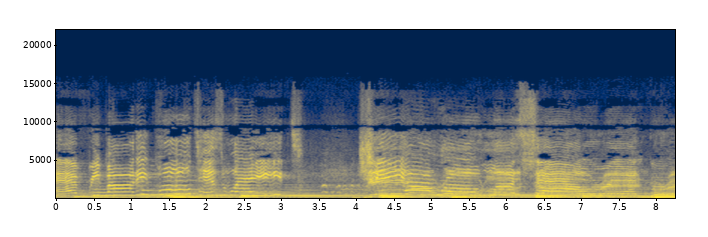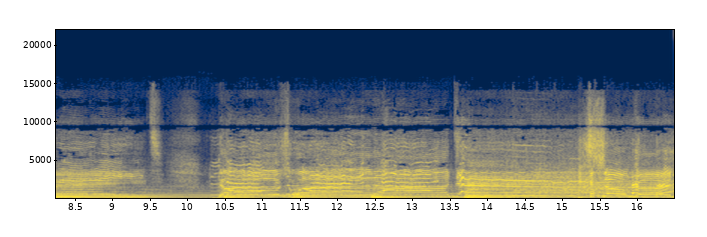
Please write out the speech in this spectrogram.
Everybody pulled his weight. G.R.O. was sour Those were the. So good.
